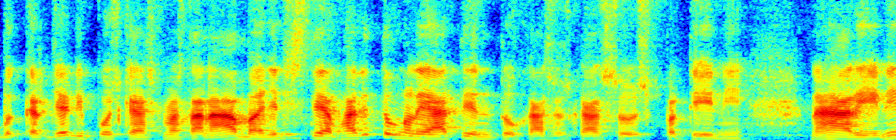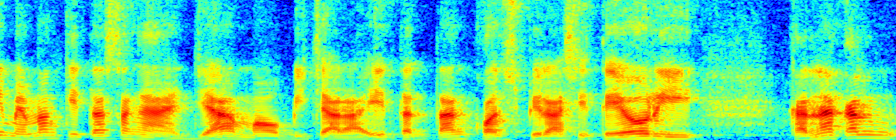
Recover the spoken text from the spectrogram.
bekerja di Puskesmas Tanah Abang. Jadi setiap hari tuh ngeliatin tuh kasus-kasus seperti ini. Nah hari ini memang kita sengaja mau bicarain tentang konspirasi teori. Karena kan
